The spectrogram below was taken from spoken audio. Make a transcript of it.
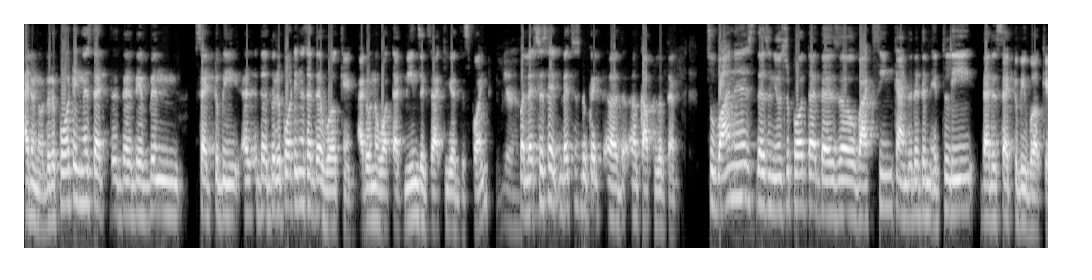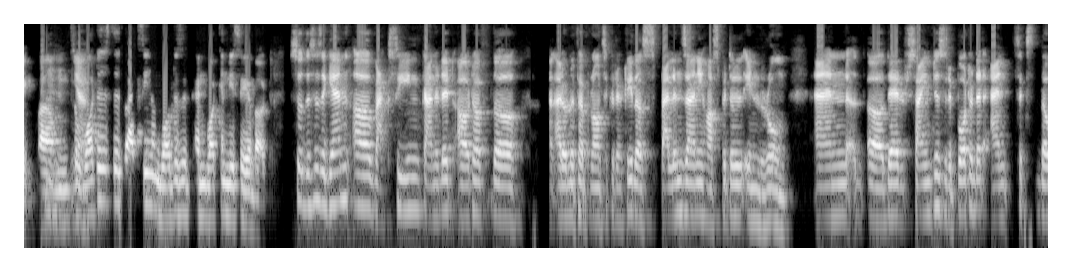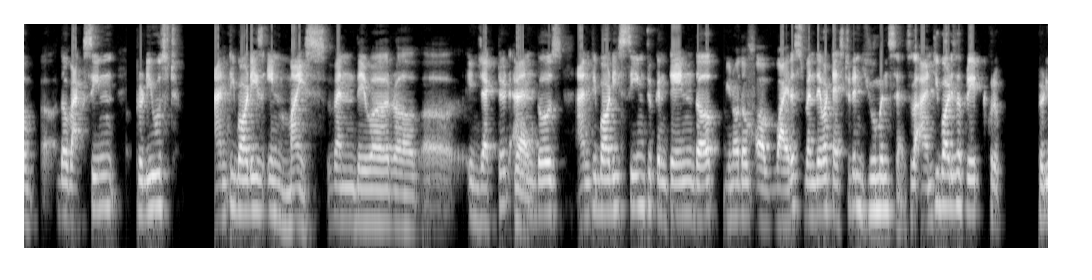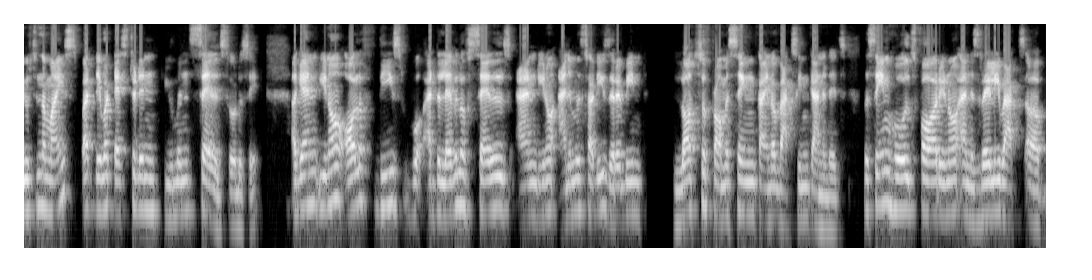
I don't know. The reporting is that they've been said to be uh, the, the reporting is that they're working. I don't know what that means exactly at this point. yeah. But let's just say, let's just look at uh, the, a couple of them. So one is there's a news report that there's a vaccine candidate in Italy that is said to be working. Um, Mhm, so yeah. what is this vaccine and what is it and what can we say about it? So this is again a vaccine candidate out of the, I don't know if I pronounce it correctly, the Spallanzani Hospital in Rome, and uh, their scientists reported that the uh, the vaccine produced antibodies in mice when they were uh, uh, injected, Right. and those antibodies seem to contain the you know the uh, virus when they were tested in human cells. So the antibodies were create, produced in the mice, but they were tested in human cells, so to say. Again, you know, all of these at the level of cells and you know animal studies, there have been lots of promising kind of vaccine candidates. The same holds for you know an Israeli vac- uh,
